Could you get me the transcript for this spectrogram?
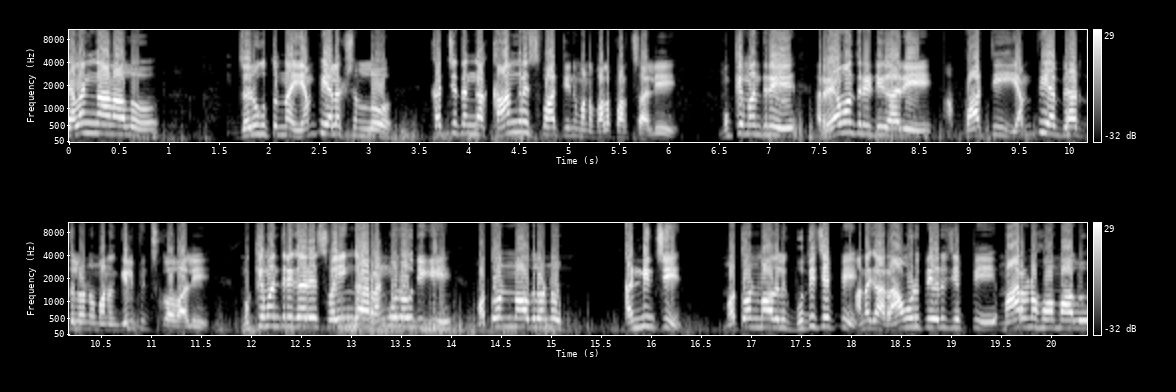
తెలంగాణలో జరుగుతున్న ఎంపీ ఎలక్షన్లో ఖచ్చితంగా కాంగ్రెస్ పార్టీని మనం బలపరచాలి. ముఖ్యమంత్రి రేవంత్ రెడ్డి గారి ఆ పార్టీ ఎంపీ అభ్యర్థులను మనం గెలిపించుకోవాలి. ముఖ్యమంత్రి గారే స్వయంగా రంగంలో దిగి మతోన్మాదులను ఖండించి మతోన్మాదులకు బుద్ధి చెప్పి అనగా రాముడి పేరు చెప్పి మారణ హోమాలు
